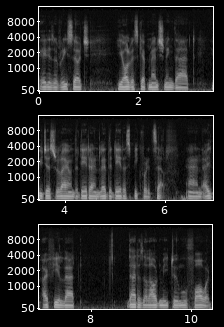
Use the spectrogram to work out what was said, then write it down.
areas of research, he always kept mentioning that you just rely on the data and let the data speak for itself. And I, I feel that that has allowed me to move forward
